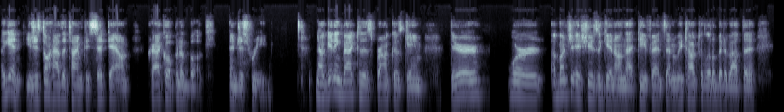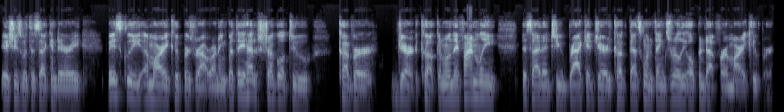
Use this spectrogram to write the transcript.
again, you just don't have the time to sit down, crack open a book and just read. Now getting back to this Broncos game, there were a bunch of issues again on that defense, and we talked a little bit about the issues with the secondary. Basically, Amari Cooper's route running, but they had struggled to cover Jared Cook. And when they finally decided to bracket Jared Cook, that's when things really opened up for Amari Cooper.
